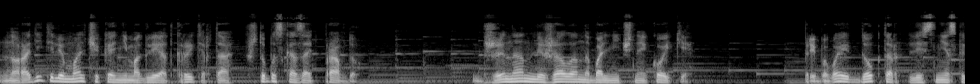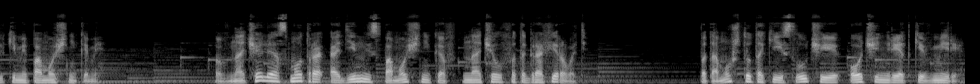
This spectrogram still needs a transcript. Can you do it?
Но родители мальчика не могли открыть рта, чтобы сказать правду. Джинан лежала на больничной койке. Прибывает доктор Ли с несколькими помощниками. В начале осмотра один из помощников начал фотографировать потому что такие случаи очень редки в мире.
